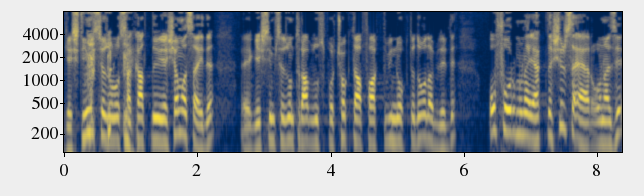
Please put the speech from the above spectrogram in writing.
geçtiğimiz sezon o sakatlığı yaşamasaydı, e, geçtiğimiz sezon Trabzonspor çok daha farklı bir noktada olabilirdi. O formuna yaklaşırsa eğer Onazi,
